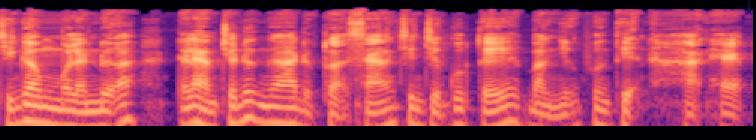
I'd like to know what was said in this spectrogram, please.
Chính ông một lần nữa đã làm cho nước Nga được tỏa sáng trên trường quốc tế bằng những phương tiện hạn hẹp.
